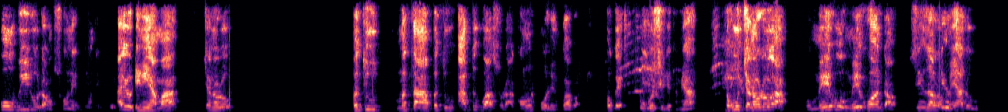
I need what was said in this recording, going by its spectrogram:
ပို့ပြီးတော့တောင်ဆုံးနေတယ်အဲ့လိုဒီနေရာမှာကျွန်တော်တို့ဘသူမတာဘသူအတုပဆိုတာအကုန်လုံးပေါ်လင်သွားပါပြီဟုတ်ကဲ့ဥပုရှိလေခင်ဗျာအခုကျွန်တော်တို့ကဟိုမေးဖို့မေးခွန်းတောင် စဉ်းစားလို့မရတော့ဘူး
